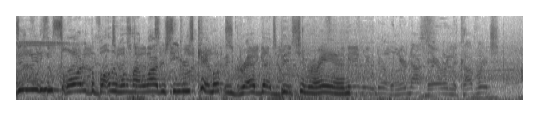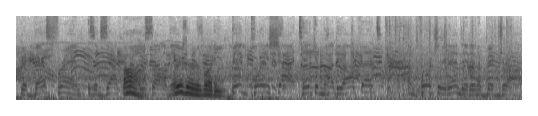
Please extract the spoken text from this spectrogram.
Dude, he swatted the ball and one of my wide receivers came up and grabbed that bitch and ran. When you're not there in the coverage, your best friend is exactly what we saw there. where's everybody? Big play shot taken by the offense. Unfortunately, it ended in a big drop.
